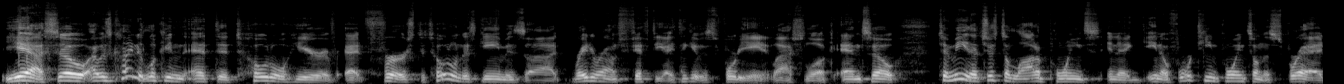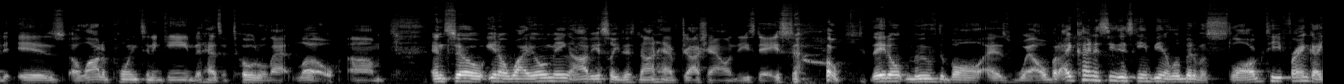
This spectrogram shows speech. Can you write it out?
Yeah, so I was kind of looking at the total here at first. The total in this game is uh, right around 50. I think it was 48 at last look. And so to me, that's just a lot of points in a, you know, 14 points on the spread is a lot of points in a game that has a total that low. Um, and so, you know, Wyoming obviously does not have Josh Allen these days. So they don't move the ball as well. But I kind of see this game being a little bit of a slog, T. Frank. I,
